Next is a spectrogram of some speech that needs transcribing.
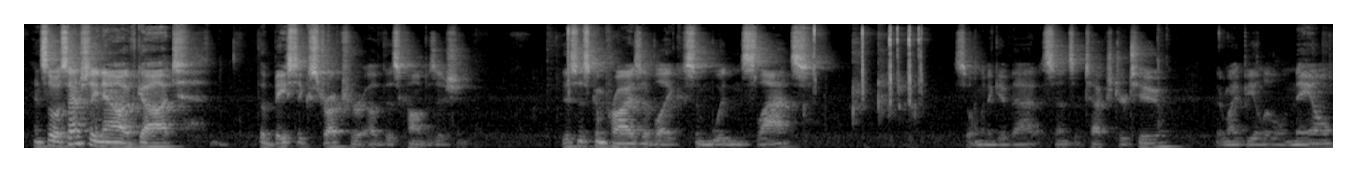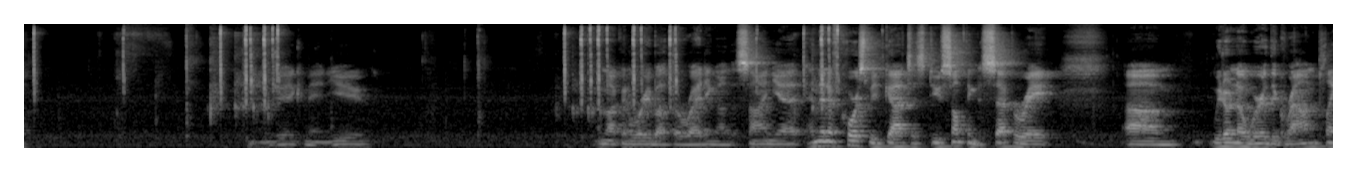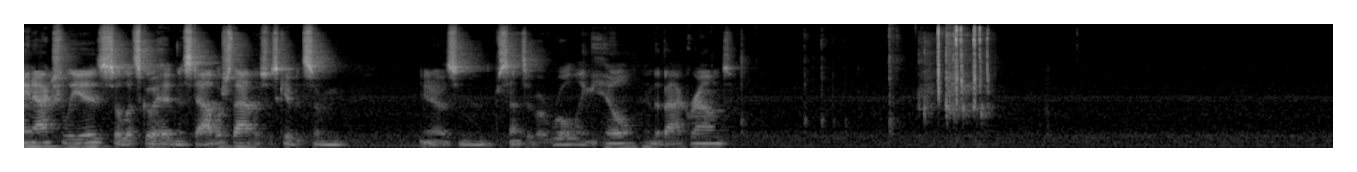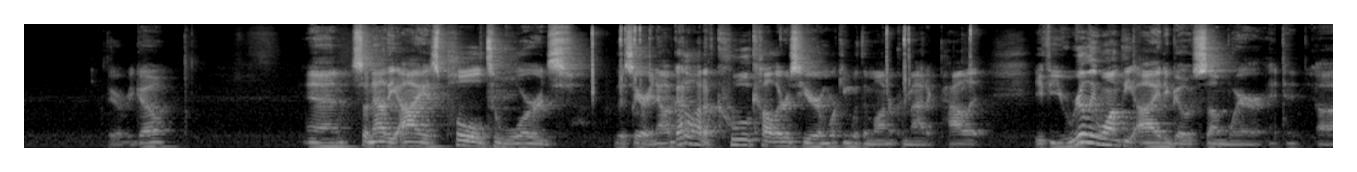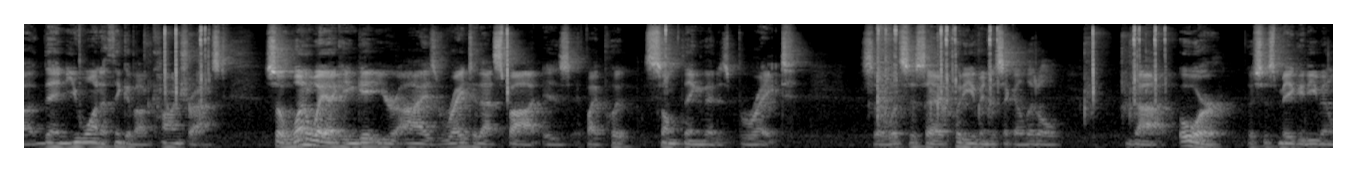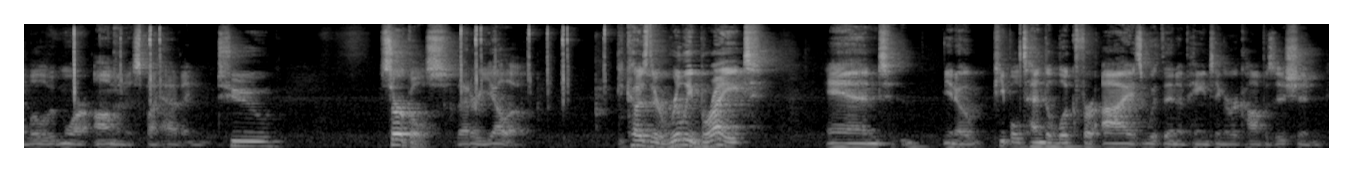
And so essentially now I've got the basic structure of this composition. This is comprised of like some wooden slats. So I'm going to give that a sense of texture too. There might be a little nail. Command J, Command U. I'm not going to worry about the writing on the sign yet. And then of course we've got to do something to separate um, we don't know where the ground plane actually is, so let's go ahead and establish that. Let's just give it some, you know, some sense of a rolling hill in the background. There we go. And so now the eye is pulled towards this area. Now I've got a lot of cool colors here. I'm working with a monochromatic palette. If you really want the eye to go somewhere, uh, then you want to think about contrast. So one way I can get your eyes right to that spot is if I put something that is bright. So let's just say I put even just like a little dot, or let's just make it even a little bit more ominous by having two circles that are yellow. Because they're really bright and you know people tend to look for eyes within a painting or a composition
